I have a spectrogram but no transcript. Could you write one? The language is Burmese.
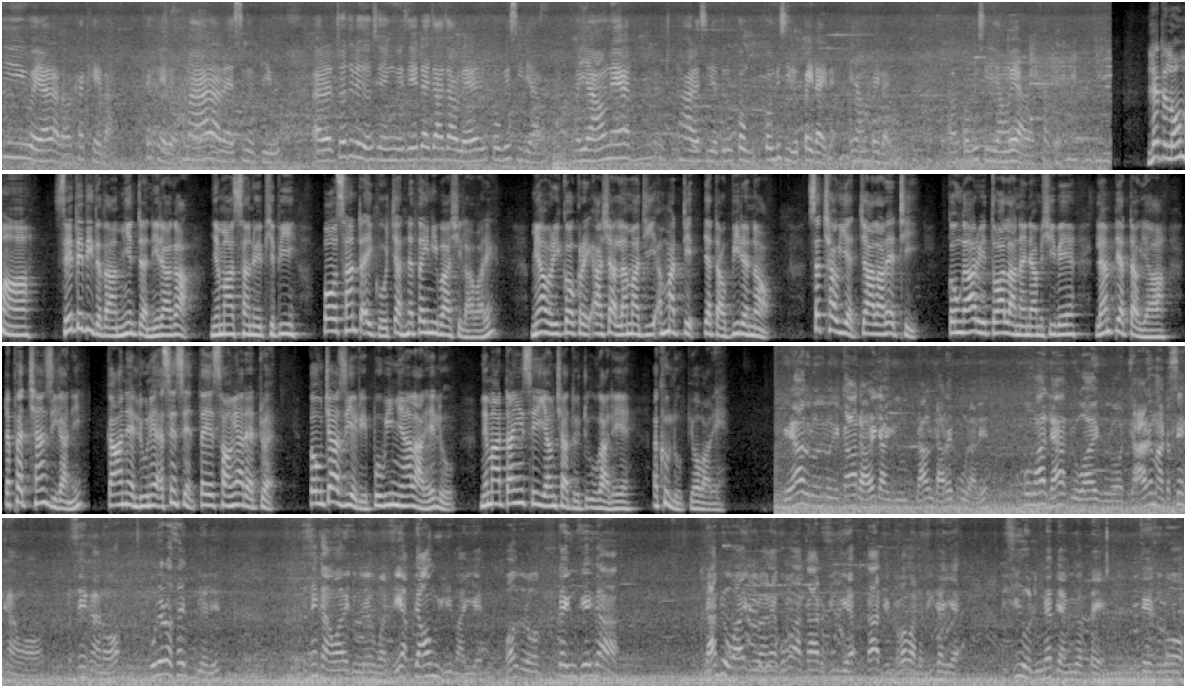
ကြီးဝယ်ရတာတော့ခက်ခဲတာခက်ခဲတယ်မှားရတာလည်းအဆင်မပြေဘူးအဲတော့ချို့ချို့လို့ဆိုရင်ငွေဈေးတက်ကြကြောက်လဲကိုပစ္စည်းတွေကမရောင်းနဲ့ဟာရစီတွေသူတို့ကုန်ကုန်ပစ္စည်းတွေပိတ်လိုက်တယ်အယောင်ပိတ်လိုက်တယ်အဲကုန်ပစ္စည်းရောင်းရရတာခက်ခဲလက်တလုံးမှာဈေးတိတိတသာမြင့်တက်နေတာကမြန်မာဆန်တွေဖြစ်ပြီး ပေါ်ဆန်းတိုက်ကိုကျပ်2သိန်းနီးပါးရှိလာပါတယ်။မြဝတီကော့ကရိတ်အာရှလမ်းမကြီးအမှတ်1ပြတ်တောက်ပြီးတဲ့နောက်16ရက်ကြာလာတဲ့အထိကုန်ကားတွေတွာလာနိုင်တာမရှိဘဲလမ်းပြတ်တောက်ရာတစ်ဖက်ချမ်းစီကနေကားနဲ့လူနဲ့အဆင့်ဆင့်တည်ဆောင်ရတဲ့အတွက်ကုန်ကျစရိတ်တွေပိုပြီးများလာတယ်လို့မြန်မာတိုင်းရင်းစေးရောင်းချသူတူကလည်းအခုလိုပြောပါတယ်။ရဲရဆိုလို့ဆိုလို့ကားဓာတ်လိုက်လာယူဓာတ်ဓာတ်လိုက်ပို့တာလေ။ပုံမှန်လမ်းပြိုသွားပြီဆိုတော့ဂျားထဲမှာတစ်ဆင့်ခံအောင်တစ်ဆင့်ခံတော့ကိုလည်းတော့စိတ်ပူတယ်လေ။ တစ်ဆင့်ခံသွားပြီဆိုတော့ဟိုကဈေးကပြောင်းပြီလေမာကြီးရဲ့။ဘာလို့ဆိုတော့တည်ယူဈေးကလမ်းပြိုသွားပြီဆိုတာနဲ့ဟိုမှာကားတစ်စီးရဲ့ကားဒီတစ်ပတ်မှာတစ်စီးတက်ရဲ့ပစ္စည်းကိုလူနဲ့ပြန်ပြီးတော့တဲ့။တဲ့ဆိုတော့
